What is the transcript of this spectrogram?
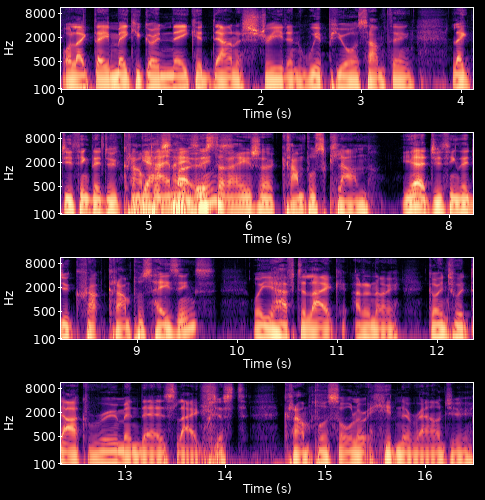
or like they make you go naked down a street and whip you or something. Like, do you think they do Ein Krampus geheimer österreichischer Krampus-Clan. Yeah, do you think they do Kra- Krampus hazings? Where you have to like, I don't know, go into a dark room and there's like just Krampus all hidden around you.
